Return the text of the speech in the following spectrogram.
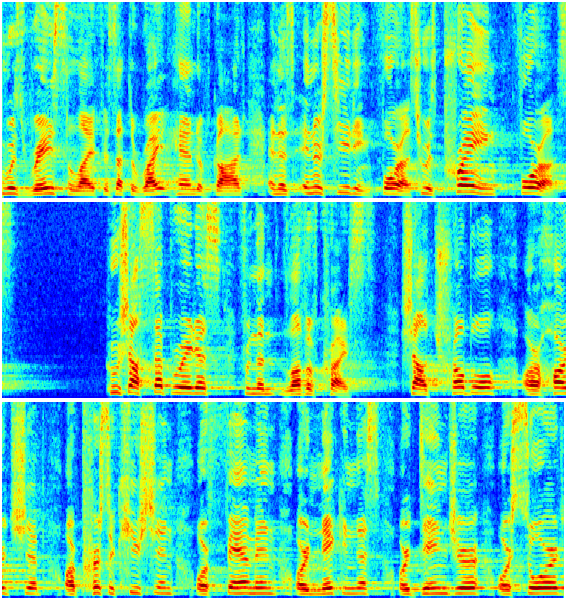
who was raised to life, is at the right hand of God and is interceding for us, who is praying for us. Who shall separate us from the love of Christ? Shall trouble or hardship or persecution or famine or nakedness or danger or sword?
